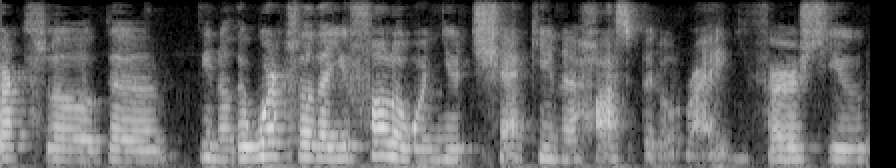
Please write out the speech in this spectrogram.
workflow the you know the workflow that you follow when you check in a hospital right? First you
